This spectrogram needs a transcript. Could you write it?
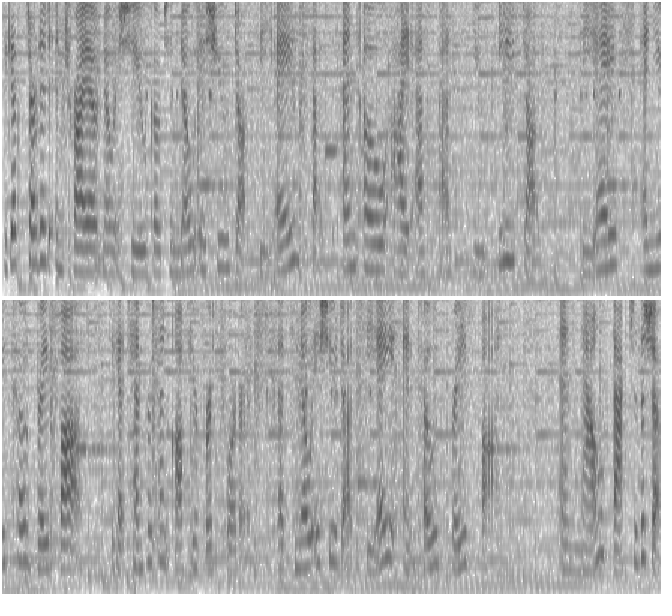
To get started and try out No Issue, go to noissue.ca. That's N O I S S U E.ca and use code BRAVEBOSS to get 10% off your first order. That's noissue.ca and code BRAVEBOSS. And now back to the show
